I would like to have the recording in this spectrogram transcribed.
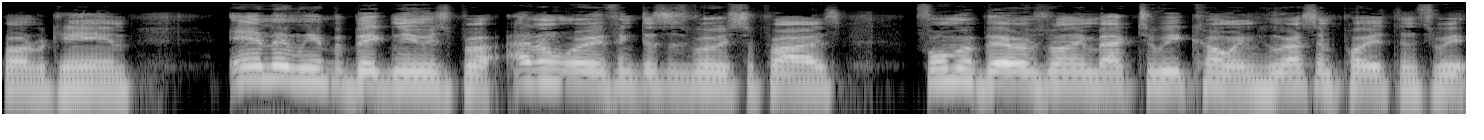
part of the game. And then we have a big news, but I don't really think this is really a surprise. Former Bears running back Tarik Cohen, who hasn't played since we,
